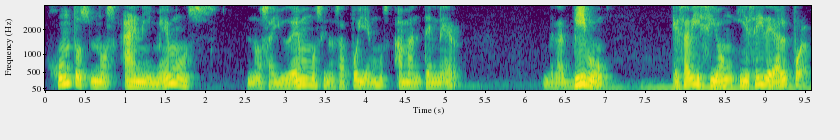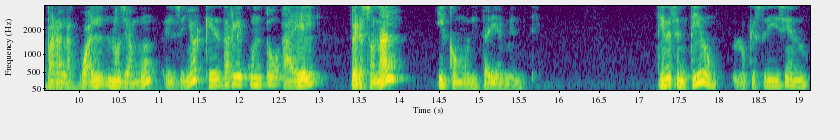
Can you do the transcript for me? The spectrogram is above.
juntos nos animemos, nos ayudemos y nos apoyemos a mantener vivo esa visión y ese ideal para la cual nos llamó el Señor, que es darle culto a Él personal y comunitariamente. Tiene sentido lo que estoy diciendo.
